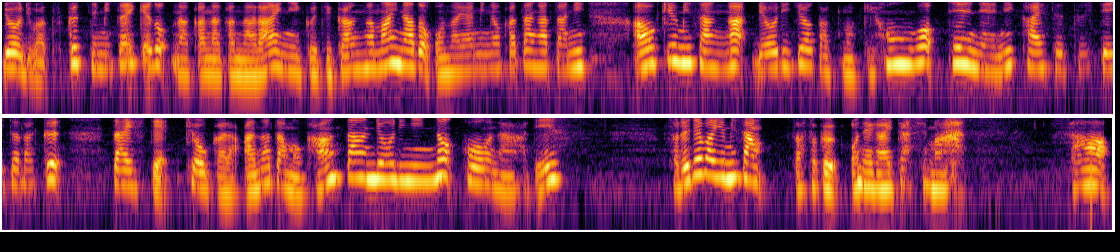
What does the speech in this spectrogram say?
料理は作ってみたいけどなかなか習いに行く時間がないなどお悩みの方々に青木由美さんが料理上達の基本を丁寧に解説していただく題して今日からあなたも簡単料理人のコーナーです。それでは由美さん早速お願いいたします。さあ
